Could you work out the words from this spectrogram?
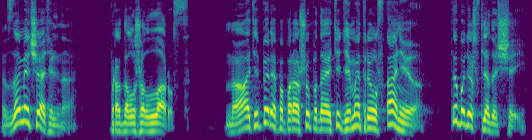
«Замечательно», — продолжал Ларус. «Ну а теперь я попрошу подойти Диметриус Анию. Ты будешь следующий.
